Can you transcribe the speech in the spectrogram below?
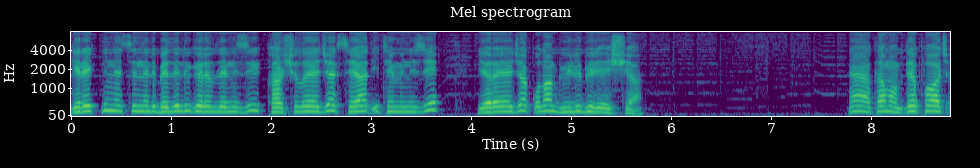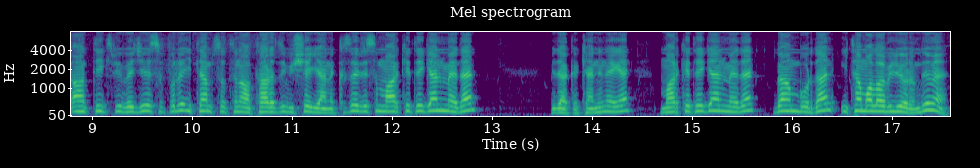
Gerekli nesneleri belirli görevlerinizi karşılayacak seyahat iteminizi yarayacak olan büyülü bir eşya. He tamam depo aç anti XP ve C0'ı item satın al tarzı bir şey yani kısacası markete gelmeden bir dakika kendine gel markete gelmeden ben buradan item alabiliyorum değil mi?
